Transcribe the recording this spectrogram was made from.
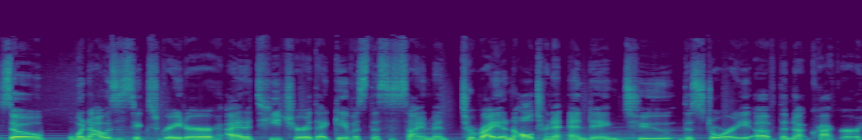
So, when I was a sixth grader, I had a teacher that gave us this assignment to write an alternate ending to the story of the Nutcracker.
